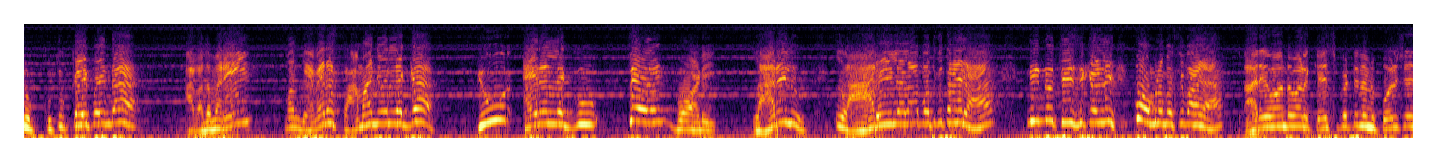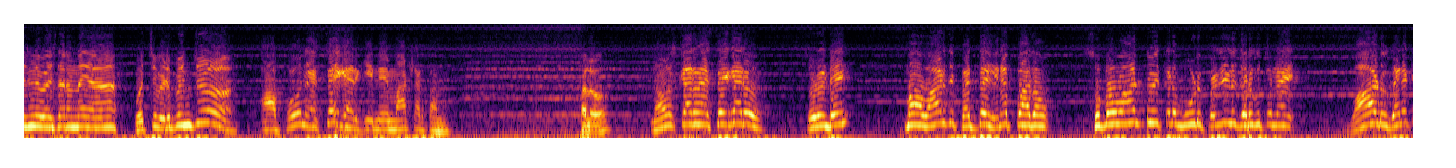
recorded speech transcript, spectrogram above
తుక్కు తుక్కు అయిపోయిందా? అవదు మరి. మనది ఏమైనా సామాన్యమైన లెగ్గ? Pure iron leg talent body. లారీలు లారీలు ఎలా బతుకుతాయరా? నిన్ను తీసుకెళ్ళి ఓం నమ శివాయ. లారీ ఓనర్ వాళ్ళు కేసు పెట్టి నన్ను పోలీస్ స్టేషన్లో వేశారన్నయ్య. వచ్చి విడిపించు. ఆ ఫోన్ ఎస్ఐ గారికి నేను మాట్లాడతాను. హలో. నమస్కారం ఎస్ఐ గారు. చూడండి మా వాడిది పెద్ద ఇనపాదం శుభవాంటూ ఇక్కడ మూడు పెళ్ళిళ్ళు జరుగుతున్నాయి. వాడు గనక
